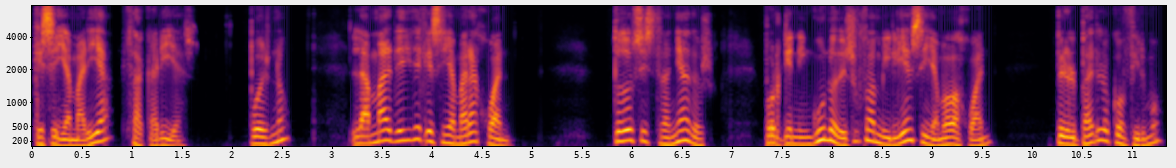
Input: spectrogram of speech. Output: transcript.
que se llamaría Zacarías. Pues no, la madre dice que se llamará Juan. Todos extrañados, porque ninguno de su familia se llamaba Juan, pero el padre lo confirmó.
